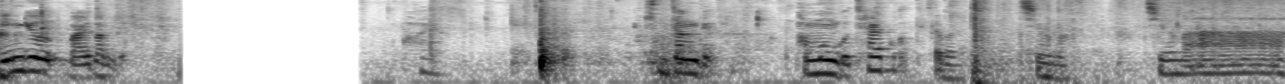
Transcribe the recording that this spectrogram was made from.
민규 말도 안 돼. 긴장돼. 밥 먹은 거 체할 것 같아. 제발. 지훈아. 지훈아.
